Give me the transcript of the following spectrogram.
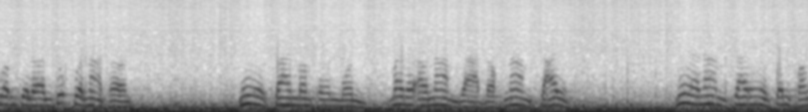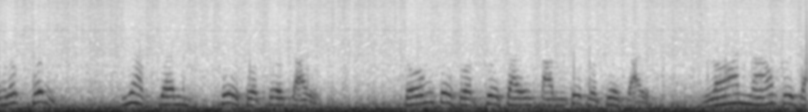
ความเจริญทุกคนหน้าเถิด นี่การบำเพ็ญบุญไม่ได้เอาน้ำหยาดดอกน้ำใจนี่น้ำใจเป็นของลึกซึ้งยากเย็นที่สุดคือใจสูงที่สุดคือใจต่ำที่สุดคือใจ ร้อนหนาวคือใจ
